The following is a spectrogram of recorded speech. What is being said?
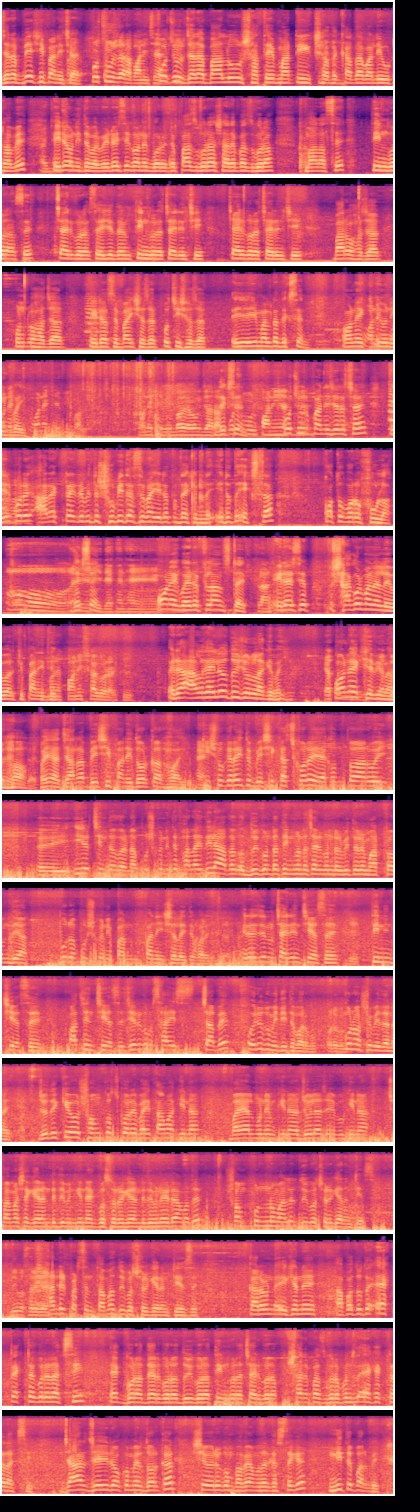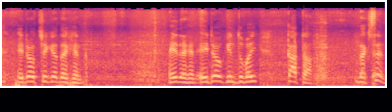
যারা বেশি পানি চায়। প্রচুর যারা পানি চায় প্রচুর যারা বালুর সাথে মাটির সাথে কাদা বালি উঠাবে এটাও নিতে পারবে। এটা হচ্ছে অনেক বড়। এটা পাঁচ গোড়া সাড়ে পাঁচ গোড়া মাল আছে তিন গোড়া আছে চার গোড়া আছে। এই যে দেখেন তিন গোড়া চার ইঞ্চি চার গোড়া চার ইঞ্চি বারো হাজার পনেরো হাজার এটা আছে বাইশ হাজার পঁচিশ হাজার। এই এই মালটা দেখছেন? অনেক ইউনিক ভাই। অনেক হেভি মাল। দেখছেন? প্রচুর পানি প্রচুর পানি যারা চায়। এরপরে আর একটা এটার ভিতরে সুবিধা আছে ভাই এটা তো দেখেন না। এটা তো এক্সট্রা কত বড় ফুল আঁক দেখছেন? দেখেন হ্যাঁ অনেক ভাই এটা ফ্লান্স টাইপ এটা হচ্ছে সাগর বানালে আর কি পানিতে? মানে পানির সাগর আর কি। এটা আলগাইলেও দুইজন লাগে ভাই। অনেক হেভি মাল হ্যাঁ। ভাইয়া যারা বেশি পানি দরকার হয় হ্যাঁ। কৃষকেরাই তো বেশি কাজ করে এখন তো আর ওই ইয়ের চিন্তা করে না। পুষ্কনিতে ফালাই দিলে আধা দুই ঘণ্টা তিন ঘণ্টা চার ঘণ্টার ভিতরে মাঠ পাম্প দিয়া পুরো পুষ্কনি পান চালাইতে পারে। এটা যেন চার ইঞ্চি আছে তিন ইঞ্চি আছে পাঁচ ইঞ্চি আছে যেরকম সাইজ চাবে ওইরকমই দিতে পারব। কোনো অসুবিধা নাই। যদি কেউ সংকোচ করে ভাই তামা কিনা বা অ্যালমোনিয়াম কিনা জয়লা যাইব কিনা ছয় মাসে গ্যারান্টি দেবেন কিনা এক বছরের গ্যারান্টি দেবেন এটা আমাদের সম্পূর্ণ মালের দুই বছরের গ্যারান্টি আছে। হান্ড্রেড পার্সেন্ট তামা দুই বছরের গ্যারান্টি আছে। কারণ এখানে আপাতত একটা একটা করে রাখছি। এক গোড়া দেড় গোড়া দুই গোড়া তিন গোড়া চার গোড়া সাড়ে পাঁচ গোড়া পর্যন্ত এক একটা রাখছি। যার যেই রকমের দরকার সে ওই রকমভাবে আমাদের কাছ থেকে নিতে পারবে। এটা হচ্ছে কি দেখেন এই দেখেন এইটাও কিন্তু ভাই কাটা। দেখছেন?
